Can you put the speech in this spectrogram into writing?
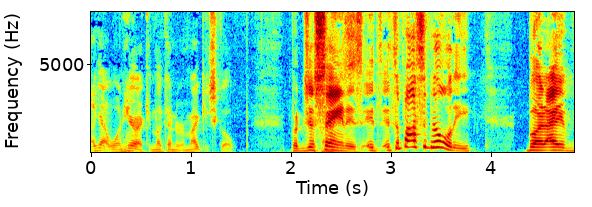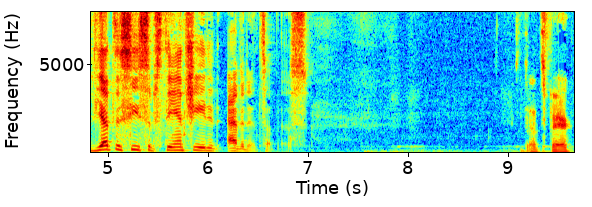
I got one here I can look under a microscope. But just saying is it's it's a possibility, but I have yet to see substantiated evidence of this. That's fair.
